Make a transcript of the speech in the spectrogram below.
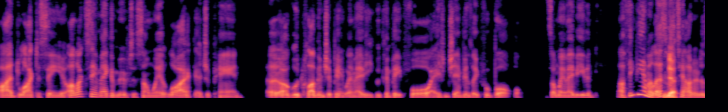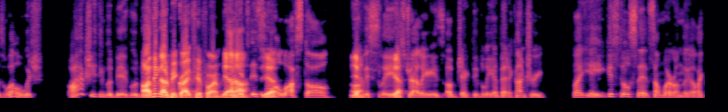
I'd like to see I'd like to see him make a move to somewhere like a Japan, a, a good club in Japan where maybe he could compete for Asian Champions League football. Somewhere maybe even I think the MLS was touted as well, which I actually think would be a good. I think that'd be a great fit for him. Yeah, like, no, it's, it's yeah, similar lifestyle. Yeah, Obviously, yeah. Australia is objectively a better country, but yeah, you could still sit somewhere on the like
